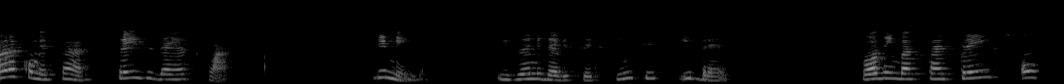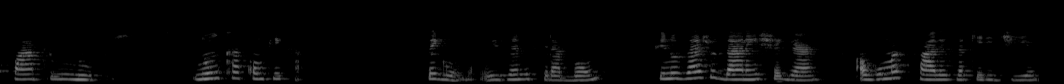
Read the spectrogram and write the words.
Para começar, três ideias claras. Primeira, o exame deve ser simples e breve. Podem bastar três ou quatro minutos, nunca complicado. Segunda, o exame será bom se nos ajudar a enxergar algumas falhas daquele dia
